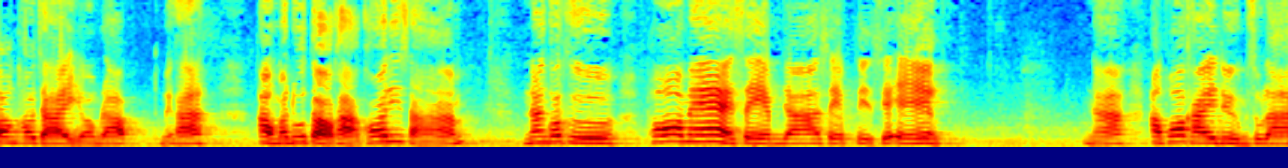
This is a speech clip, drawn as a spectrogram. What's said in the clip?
ต้องเข้าใจยอมรับถูกไหมคะเอามาดูต่อค่ะ ข้อที่สาม นั่นก็คือพ่อแม่เสพยาเสพติดเสียเองนะเอาพ่อใครดื่มสุรา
